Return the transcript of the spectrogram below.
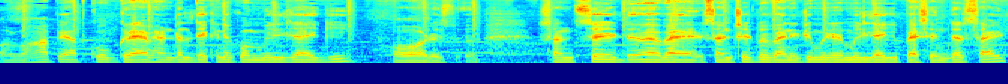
और वहाँ पे आपको ग्रैब हैंडल देखने को मिल जाएगी और सनसेट सनसेट पे वैनिटी मिरर मिल जाएगी पैसेंजर साइड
